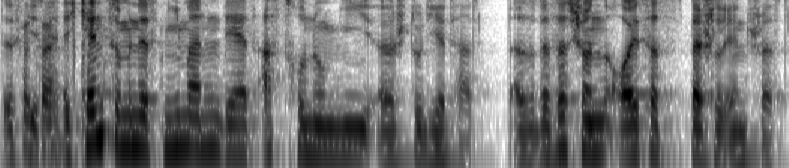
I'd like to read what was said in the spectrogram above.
es, ich kenne zumindest niemanden, der jetzt Astronomie äh, studiert hat. Also das ist schon äußerst Special Interest.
